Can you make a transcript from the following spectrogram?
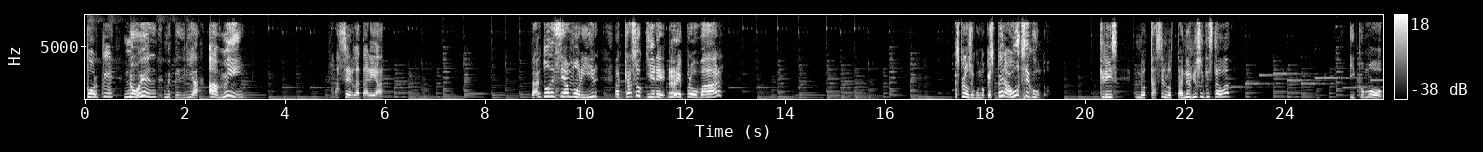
¿Por qué Noel me pediría a mí hacer la tarea? ¿Tanto desea morir ¿Acaso quiere reprobar? Espera un segundo, espera un segundo. Chris, ¿notaste lo tan nervioso que estaba? ¿Y cómo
